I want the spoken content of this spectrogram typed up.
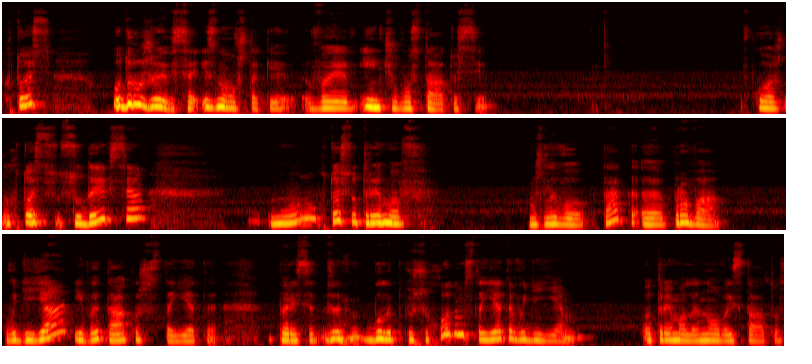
Хтось одружився і знову ж таки ви в іншому статусі. В кожного. Хтось судився, ну, хтось отримав, можливо, так, е, права водія, і ви також стаєте. Були пішоходом, стаєте водієм отримали новий статус.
